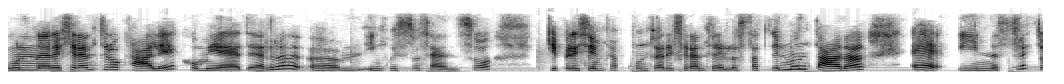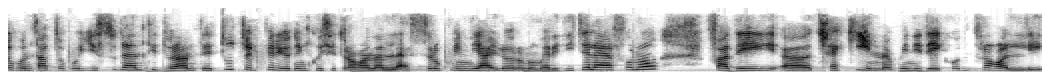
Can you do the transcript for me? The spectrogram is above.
Un referente locale come Eder, um, in questo senso, che per esempio appunto è referente nello Stato del Montana, è in stretto contatto con gli studenti durante tutto il periodo in cui si trovano all'estero, quindi ha i loro numeri di telefono, fa dei uh, check-in, quindi dei controlli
